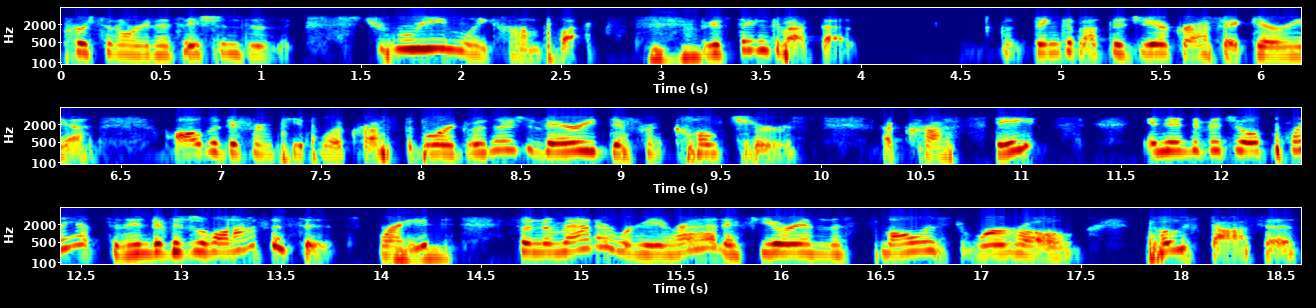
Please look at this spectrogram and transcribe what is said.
person organizations is extremely complex. Mm-hmm. Because think about that. Think about the geographic area, all the different people across the board, where there's very different cultures across states, in individual plants and individual offices, right? Mm-hmm. So no matter where you're at, if you're in the smallest rural post office,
